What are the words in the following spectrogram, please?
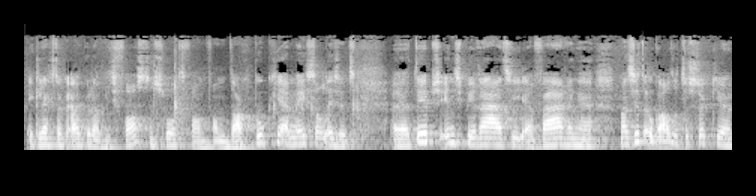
Ik leg toch elke dag iets vast, een soort van, van dagboekje. En meestal is het uh, tips, inspiratie, ervaringen. Maar er zit ook altijd een stukje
